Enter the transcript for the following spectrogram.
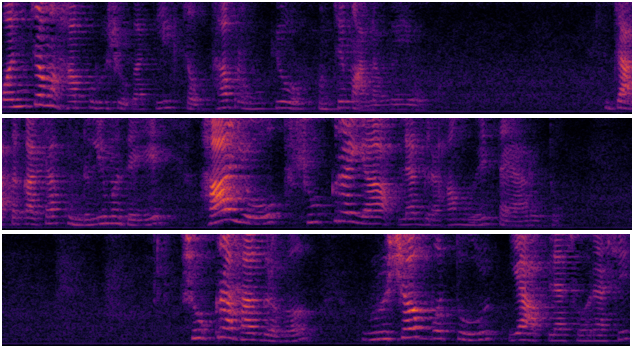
पंचमहापुरुष योगातील चौथा प्रमुख योग म्हणजे मालव्य योग. जातकाच्या कुंडलीमध्ये हा योग शुक्र या आपल्या ग्रहामुळे तयार होतो. शुक्र हा ग्रह वृषभ व तूळ या आपल्या स्वराशीत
